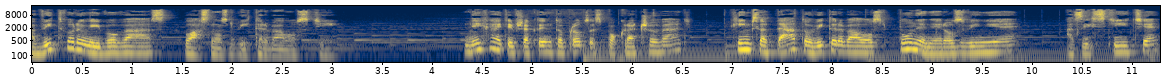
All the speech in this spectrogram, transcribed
a vytvorili vo vás vlastnosť vytrvalosti. Nechajte však tento proces pokračovať, kým sa táto vytrvalosť plne nerozvinie a zistíte,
